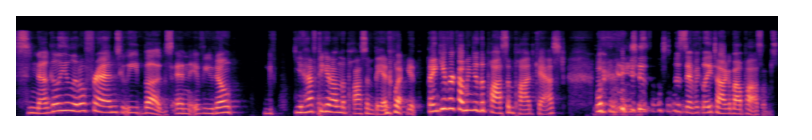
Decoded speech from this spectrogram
snuggly little friends who eat bugs. And if you don't, you, you have to get on the possum bandwagon. Thank you for coming to the Possum Podcast, where we just specifically talk about possums.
